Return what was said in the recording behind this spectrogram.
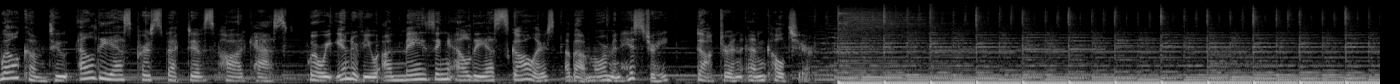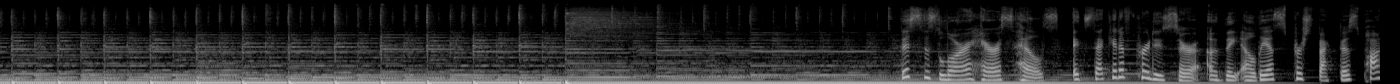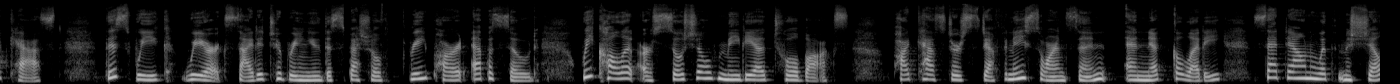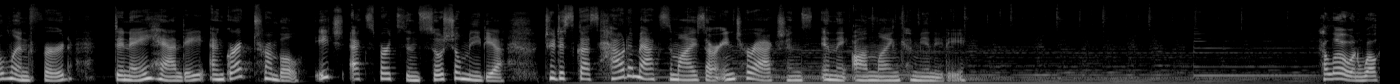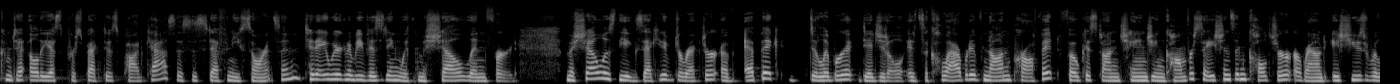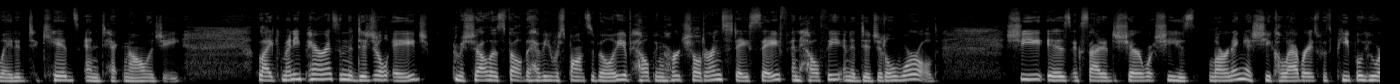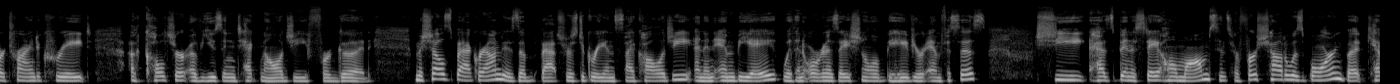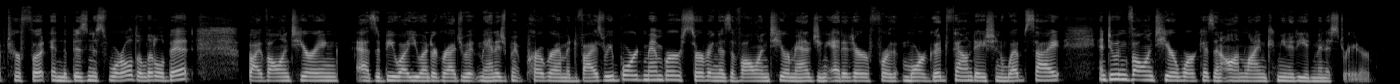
Welcome to LDS Perspectives Podcast, where we interview amazing LDS scholars about Mormon history, doctrine, and culture. This is Laura Harris Hills, executive producer of the LDS Perspectives podcast. This week, we are excited to bring you the special three part episode. We call it our social media toolbox. Podcasters Stephanie Sorensen and Nick Galieti sat down with Michelle Linford, Danae Handy, and Greg Trimble, each experts in social media, to discuss how to maximize our interactions in the online community. Hello, and welcome to LDS Perspectives Podcast. This is Stephanie Sorensen. Today, we're going to be visiting with Michelle Linford. Michelle is the executive director of Epic Deliberate Digital. It's a collaborative nonprofit focused on changing conversations and culture around issues related to kids and technology. Like many parents in the digital age, Michelle has felt the heavy responsibility of helping her children stay safe and healthy in a digital world. She is excited to share what she is learning as she collaborates with people who are trying to create a culture of using technology for good. Michelle's background is a bachelor's degree in psychology and an MBA with an organizational behavior emphasis. She has been a stay at home mom since her first child was born, but kept her foot in the business world a little bit by volunteering as a BYU undergraduate management program advisory board member, serving as a volunteer managing editor for the More Good Foundation website, and doing volunteer work as an online community administrator.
